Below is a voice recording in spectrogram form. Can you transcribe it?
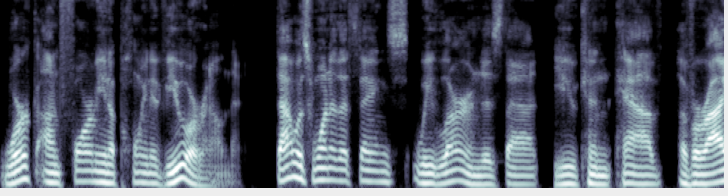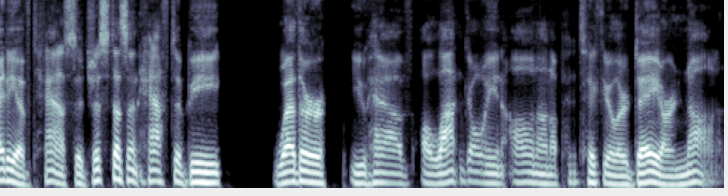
work on forming a point of view around that. That was one of the things we learned is that you can have a variety of tasks. It just doesn't have to be whether you have a lot going on on a particular day or not,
